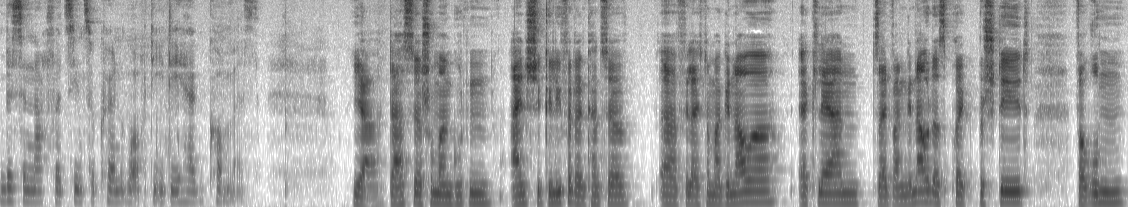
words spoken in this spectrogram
ein bisschen nachvollziehen zu können, wo auch die Idee hergekommen ist. Ja, da hast du ja schon mal einen guten Einstieg geliefert. Dann kannst du ja äh, vielleicht nochmal genauer erklären, seit wann genau das Projekt besteht, warum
